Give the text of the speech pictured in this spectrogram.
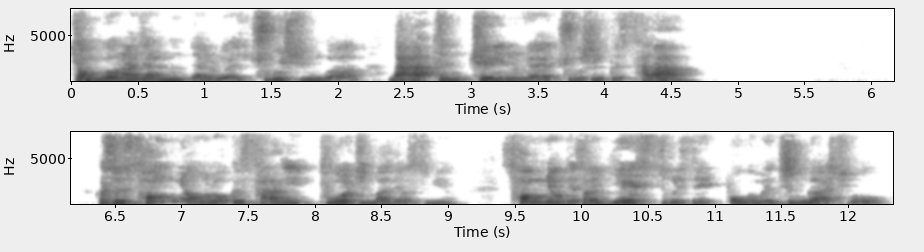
경건하지 않는 자를 위해 죽으심과 나 같은 죄인을 위해 죽으신 그 사랑, 그것을 성령으로 그 사랑이 부어진 바 되었으며 성령께서 예수 그리스도의 복음을 증거하시고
